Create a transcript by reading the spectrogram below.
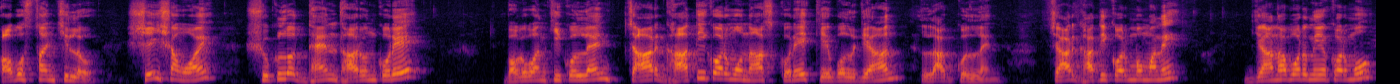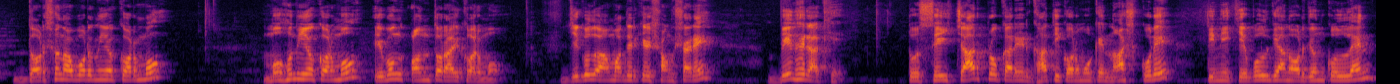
অবস্থান ছিল, সেই সময় শুক্ল ধ্যান ধারণ করে ভগবান কি করলেন? চার ঘাতি কর্ম নাশ করে কেবল জ্ঞান লাভ করলেন। চার ঘাতি কর্ম মানে জ্ঞানাবরণীয় কর্ম, দর্শনাবরণীয় কর্ম, মোহনীয় কর্ম এবং অন্তরায় কর্ম, যেগুলো আমাদেরকে সংসারে বেঁধে রাখে। তো সেই চার প্রকারের ঘাতি কর্মকে নাশ করে তিনি কেবল জ্ঞান অর্জন করলেন,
